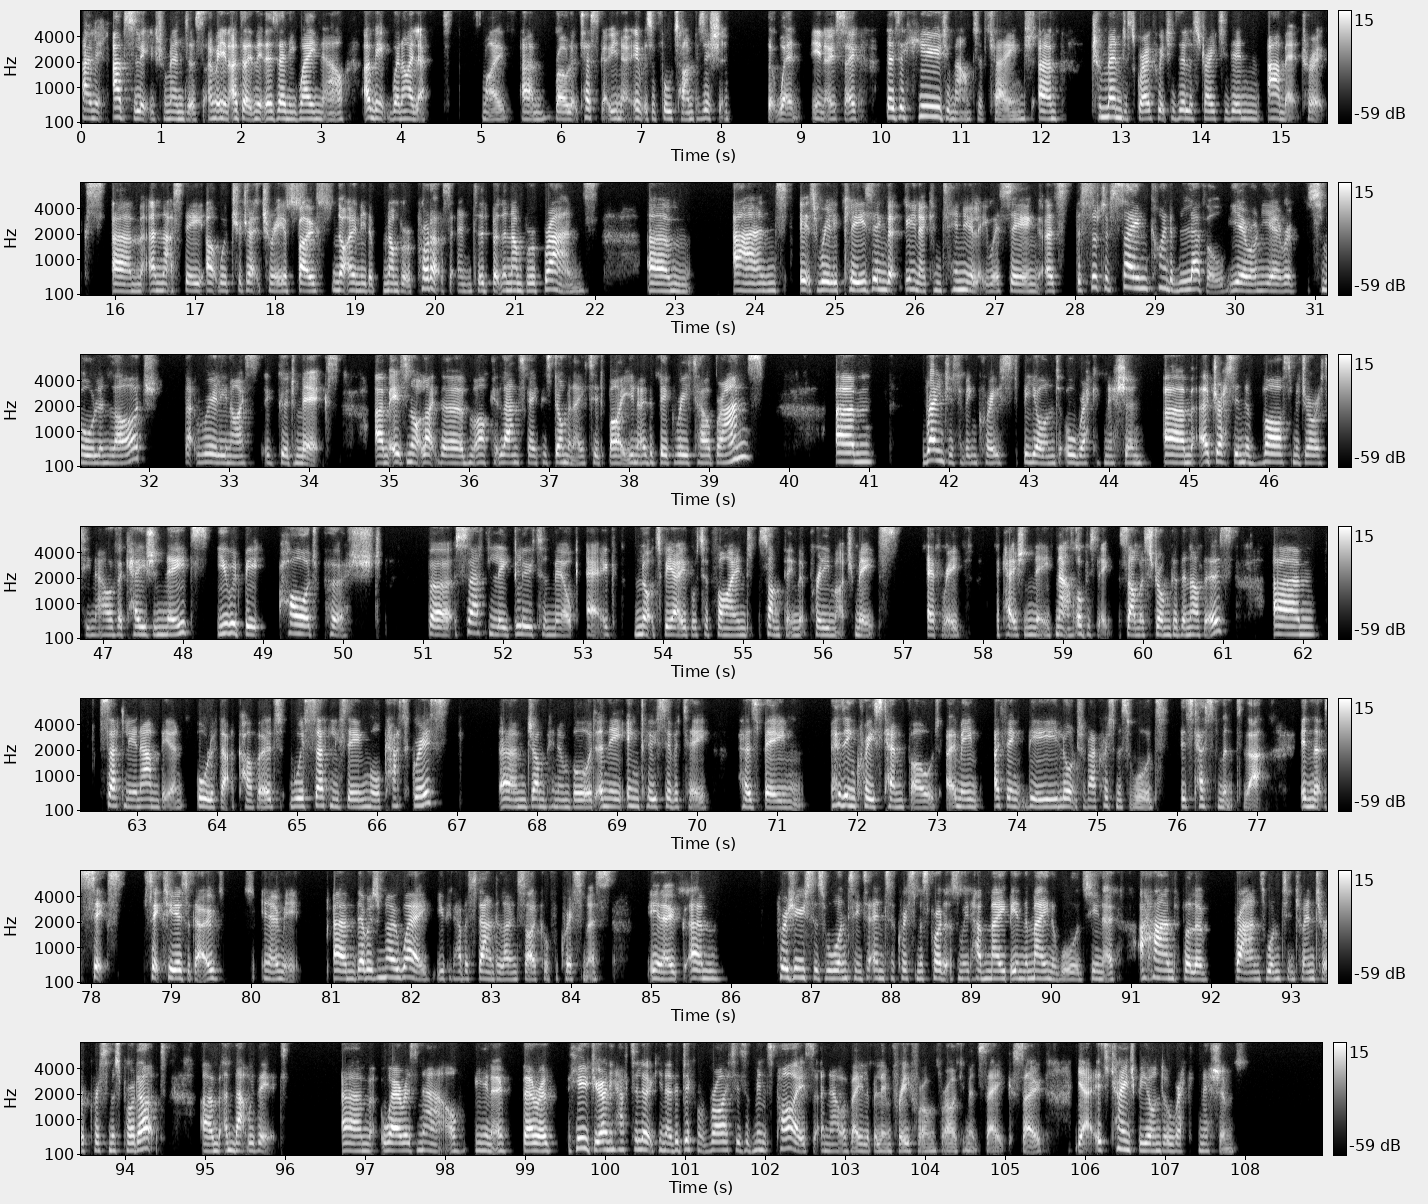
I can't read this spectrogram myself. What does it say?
I mean, absolutely tremendous. I mean, I don't think there's any way now. I mean, when I left my um, role at Tesco, you know, it was a full time position that went, you know, so there's a huge amount of change. Um, tremendous growth, which is illustrated in our metrics. Um, and that's the upward trajectory of both not only the number of products entered, but the number of brands. Um, and it's really pleasing that you know continually we're seeing a, the sort of same kind of level year on year of small and large that really nice good mix um, it's not like the market landscape is dominated by you know the big retail brands um, ranges have increased beyond all recognition. Um, addressing the vast majority now of occasion needs you would be hard pushed for certainly gluten milk egg not to be able to find something that pretty much meets every occasion need. Now obviously some are stronger than others. Um, certainly in ambient all of that covered. We're certainly seeing more categories um, jumping on board and the inclusivity has been has increased tenfold i mean i think the launch of our christmas awards is testament to that in that six six years ago you know um, there was no way you could have a standalone cycle for Christmas. You know, um, producers were wanting to enter Christmas products, and we'd have maybe in the main awards, you know, a handful of brands wanting to enter a Christmas product, um, and that was it. Um, whereas now, you know, there are huge. You only have to look. You know, the different varieties of mince pies are now available in free from, for argument's sake. So, yeah, it's changed beyond all recognition.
